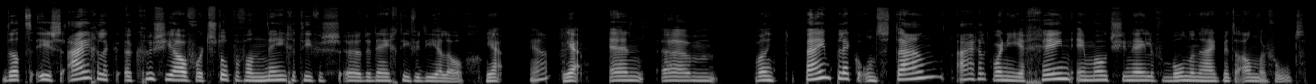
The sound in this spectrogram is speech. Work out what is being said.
dat is eigenlijk eh, cruciaal voor het stoppen van negatieve, eh, de negatieve dialoog. Ja. ja? Ja. En ehm, want pijnplekken ontstaan eigenlijk wanneer je geen emotionele verbondenheid met de ander voelt.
